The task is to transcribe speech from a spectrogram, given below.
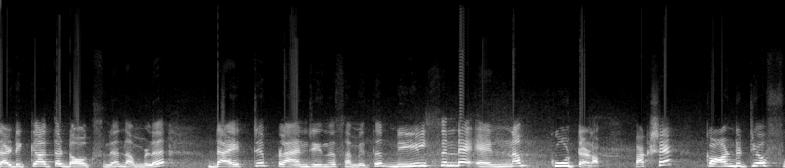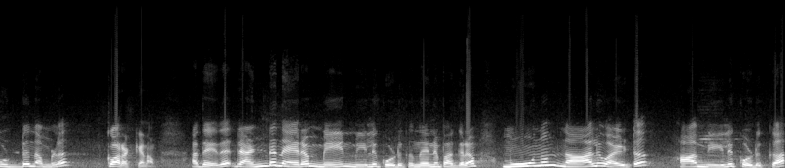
തടിക്കാത്ത ഡോഗ്സിന് നമ്മൾ ഡയറ്റ് പ്ലാൻ ചെയ്യുന്ന സമയത്ത് മീൽസിന്റെ എണ്ണം കൂട്ടണം. പക്ഷേ ക്വാണ്ടിറ്റി ഓഫ് ഫുഡ് നമ്മൾ കുറയ്ക്കണം. അതായത് രണ്ട് നേരം മെയിൻ മീൽ കൊടുക്കുന്നതിന് പകരം മൂന്നും നാലുമായിട്ട് ആ മീൽ കൊടുക്കുക.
